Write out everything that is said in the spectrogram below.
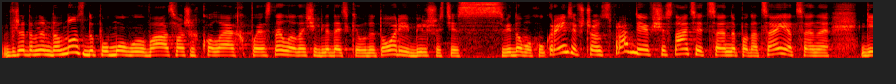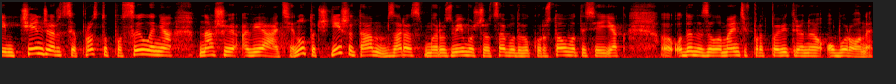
вже давним-давно з допомогою вас, ваших колег, пояснили нашій глядацькій аудиторії більшості свідомих українців, що справді F-16 – це не панацея, це не геймченджер, це просто посилення нашої авіації. Ну точніше, там зараз ми розуміємо, що це буде використовуватися як е, один із елементів протиповітряної оборони.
